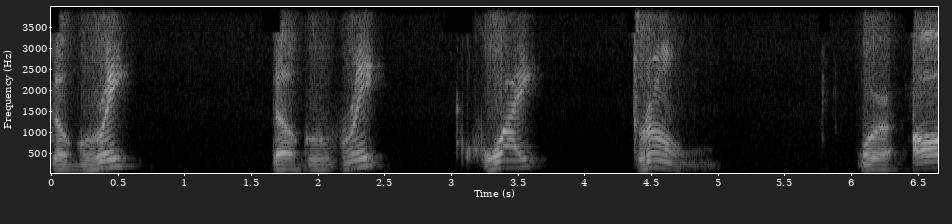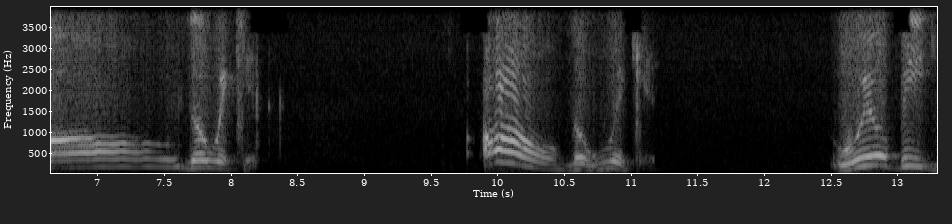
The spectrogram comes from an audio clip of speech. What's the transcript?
the great, the great white throne where all the wicked, all the wicked will be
